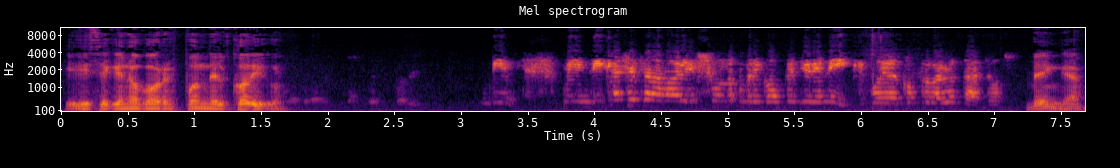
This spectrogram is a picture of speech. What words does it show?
y dice que no corresponde el código. Bien. ¿Me indica si tan amable su nombre completo y DNI, que pueda comprobar los datos? Venga.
